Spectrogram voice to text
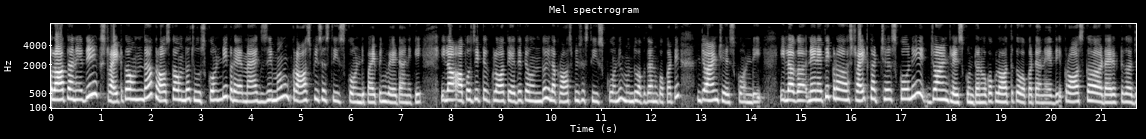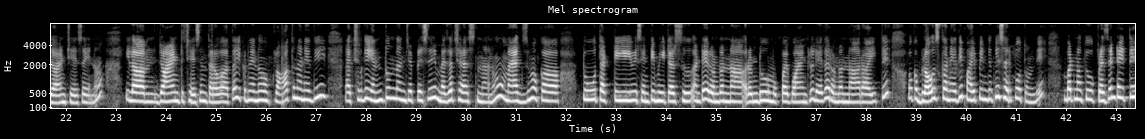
క్లాత్ అనేది స్ట్రైట్గా ఉందా క్రాస్గా ఉందా చూసుకోండి. ఇక్కడ మ్యాక్సిమం క్రాస్ పీసెస్ తీసుకోండి పైపింగ్ వేయడానికి ఇలా ఆపోజిట్ క్లాత్ ఏదైతే ఉందో ఇలా క్రాస్ పీసెస్ తీసుకొని ముందు ఒకదానికొకటి జాయింట్ చేసుకోండి. ఇలాగా నేనైతే ఇక్కడ స్ట్రైట్ కట్ చేసుకొని జాయింట్లు వేసుకుంటాను. ఒక క్లాత్కి ఒకటి అనేది. క్రాస్గా డైరెక్ట్గా జాయింట్ చేసేయను. ఇలా జాయింట్ చేసిన తర్వాత ఇక్కడ నేను క్లాత్ అనేది యాక్చువల్గా ఎంత ఉందని చెప్పేసి మెజర్ చేస్తున్నాను. మ్యాక్సిమం ఒక టూ థర్టీ సెంటీమీటర్స్ అంటే రెండున్న రెండు ముప్పై పాయింట్లు లేదా రెండున్నర అయితే ఒక బ్లౌజ్కి అనేది పైపింగ్కి సరిపోతుంది. బట్ నాకు ప్రజెంట్ అయితే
